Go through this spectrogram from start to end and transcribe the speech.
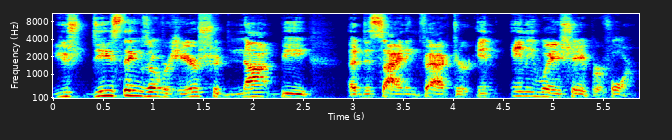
you sh- these things over here should not be a deciding factor in any way, shape, or form.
